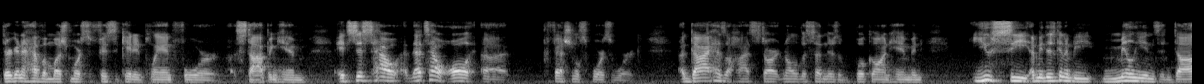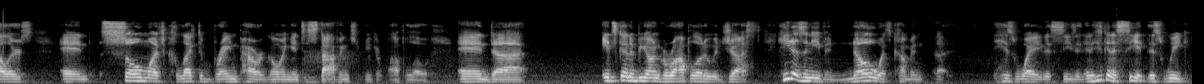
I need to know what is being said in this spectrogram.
They're going to have a much more sophisticated plan for stopping him. It's just how that's how all uh, professional sports work. A guy has a hot start, and all of a sudden there's a book on him, and you see. I mean, there's going to be millions in dollars and so much collective brain power going into stopping Jimmy Garoppolo, and uh, it's going to be on Garoppolo to adjust. He doesn't even know what's coming. Uh, his way this season, and he's going to see it this week.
